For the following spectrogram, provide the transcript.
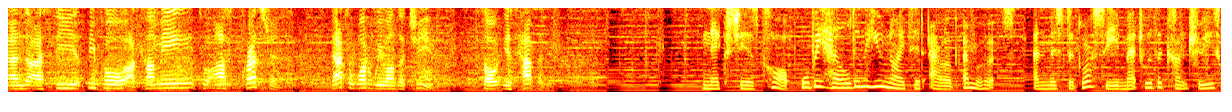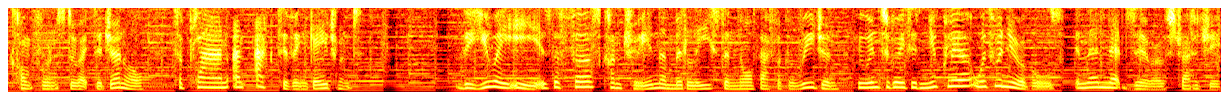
and I see people are coming to ask questions. That's what we want to achieve. So it's happening. Next year's COP will be held in the United Arab Emirates, and Mr. Grossi met with the country's Conference Director General to plan an active engagement. The UAE is the first country in the Middle East and North Africa region who integrated nuclear with renewables in their net zero strategy.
